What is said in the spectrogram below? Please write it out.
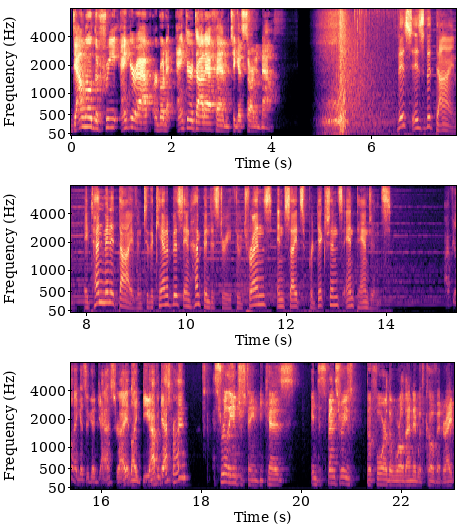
Download the free Anchor app or go to anchor.fm to get started now. This is The Dime, a 10 minute dive into the cannabis and hemp industry through trends, insights, predictions, and tangents. I feel like it's a good guess, right? Like, do you have a guess, Bryan? It's really interesting because in dispensaries before the world ended with COVID, right?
